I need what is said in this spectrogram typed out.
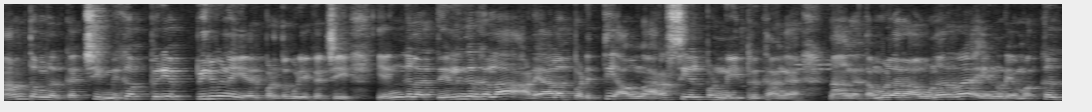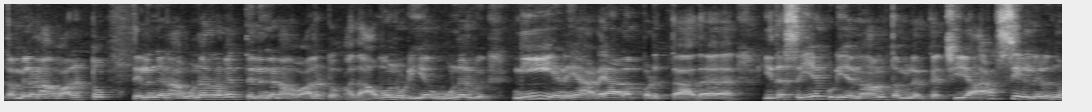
நாம் தமிழர் கட்சி மிகப்பெரிய பிரிவினை ஏற்படுத்தக்கூடிய கட்சி. எங்களை தெலுங்கர்களா அடையாளப்படுத்தி அவங்க அரசியல் பண்ணிட்டு இருக்காங்க. நாங்க தமிழரா உணர்ற என்னுடைய மக்கள் தமிழனா வாழட்டும் தெலுங்கனா உணர்றவன் தெலுங்கனா வாழட்டும். அது அவனுடைய உணர்வு. நீ என்னைய அடையாளப்படுத்தாத. இதை செய்யக்கூடிய நாம் தமிழர் கட்சியை அரசியலில் இருந்து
